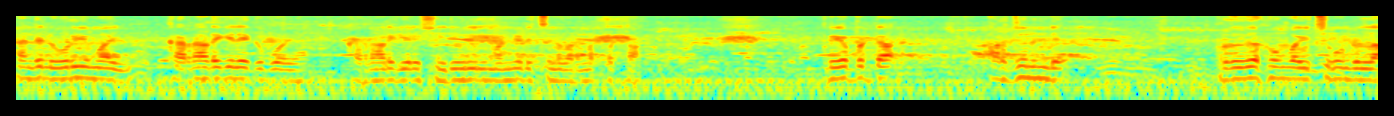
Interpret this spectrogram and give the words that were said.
തന്റെ ലോറിയുമായി കർണാടകയിലേക്ക് പോയ കർണാടകയിലെ ശിരൂരിൽ മണ്ണിടിച്ചെന്ന് മരണപ്പെട്ട പ്രിയപ്പെട്ട അർജുനന്റെ മൃതദേഹവും വഹിച്ചുകൊണ്ടുള്ള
